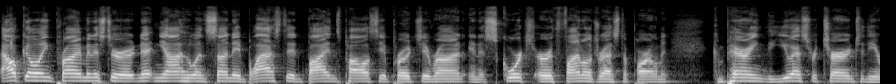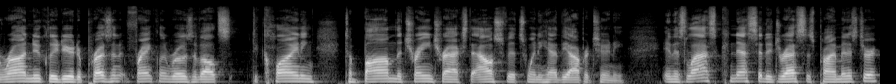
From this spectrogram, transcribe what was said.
Outgoing Prime Minister Netanyahu on Sunday blasted Biden's policy approach to Iran in a scorched earth final address to Parliament, comparing the U.S. return to the Iran nuclear deal to President Franklin Roosevelt's declining to bomb the train tracks to Auschwitz when he had the opportunity. In his last Knesset address as Prime Minister,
